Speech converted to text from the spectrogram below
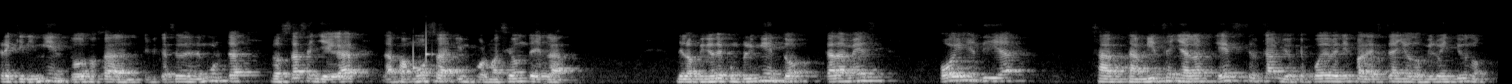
requerimientos, o sea, notificaciones de multa, nos hacen llegar la famosa información de la, de la opinión de cumplimiento cada mes. Hoy en día también señalan, este es el cambio que puede venir para este año 2021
